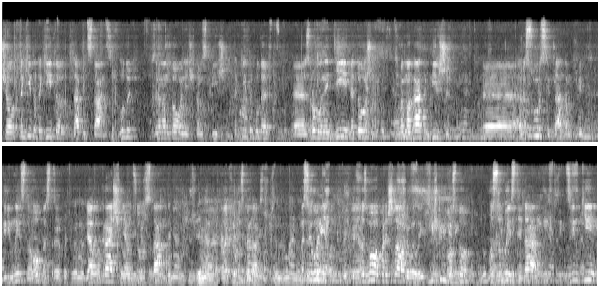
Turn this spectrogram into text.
що такі-то, такі-то да, підстанції будуть зремонтовані чи там збільшені, такі-то буде е, зроблені дії для того, щоб вимагати більших е, ресурсів да, там, від керівництва області для покращення цього стану е, електрогосподарства. На сьогодні от, е, розмова перейшла просто в особисті да, дзвінки,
